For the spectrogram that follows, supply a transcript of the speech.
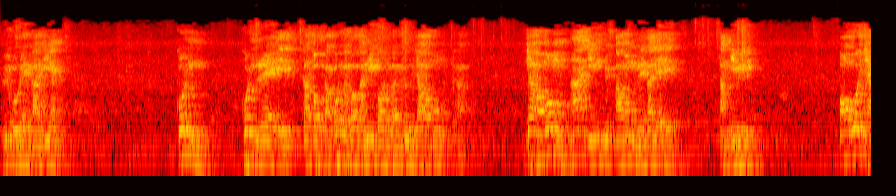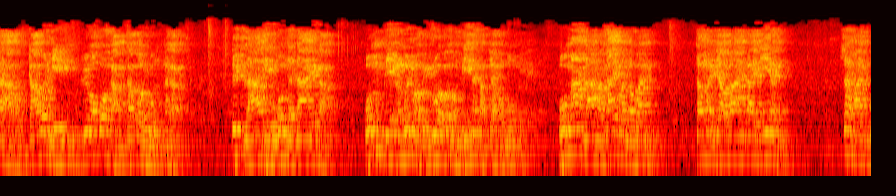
หรือบริเวณใกล้เคียงคน คนแรกที่กระทบกับคนกระทบอันนี้ก่อนเลยคือเจ้าประมงนะครับเจ้าประมงหากินประมงในทะเลทำชีวิตออกว่าเจ้ากาวันเย็นหรือออกว่ากำกาว่ารุงนะครับตึกลาที่ผมจะได้นะครับผมเรียกละมินว่าเป็นครัวก็ของพี่นะครับเจ้าประมงนี่ผมห้าลามาใกล้วันต่อวันทำไมเจ้าบ้านใกล้เคียงสามารถบ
